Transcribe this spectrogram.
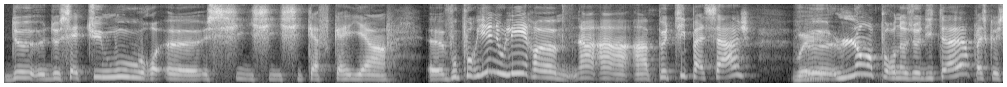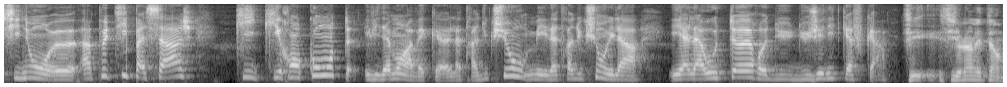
de, de cet humour euh, si, si, si kafkaïen. Euh, vous pourriez nous lire un, un- un petit passage Oui. lent pour nos auditeurs, parce que sinon, un petit passage qui, qui rend compte, évidemment avec la traduction, mais la traduction est, là, est à la hauteur du, du génie de Kafka. Si, si on en est temps,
